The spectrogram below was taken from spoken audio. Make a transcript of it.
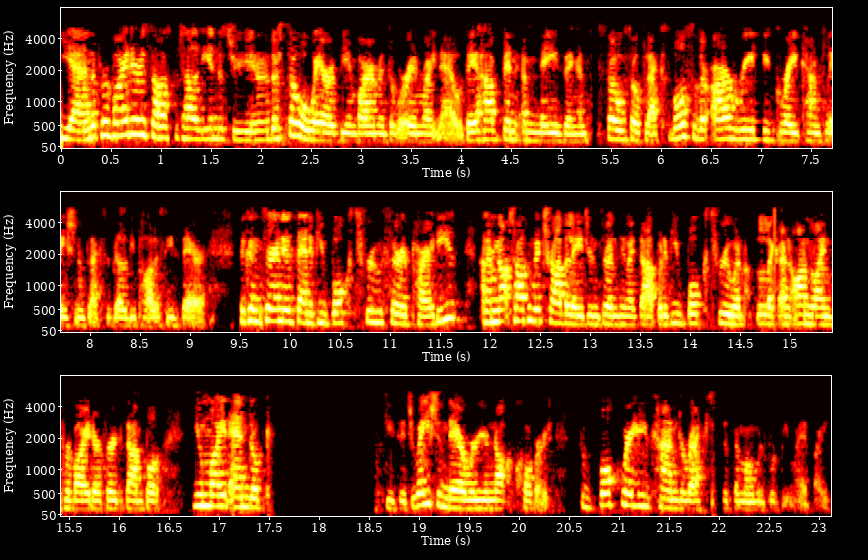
Yeah, and the providers, the hospitality industry, you know, they're so aware of the environment that we're in right now. They have been amazing and so, so flexible. So there are really great cancellation and flexibility policies there. The concern is then if you book through third parties, and I'm not talking about travel agents or anything like that, but if you book through an, like an online provider, for example, you might end up in a situation there where you're not covered. So book where you can direct at the moment would be my advice.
